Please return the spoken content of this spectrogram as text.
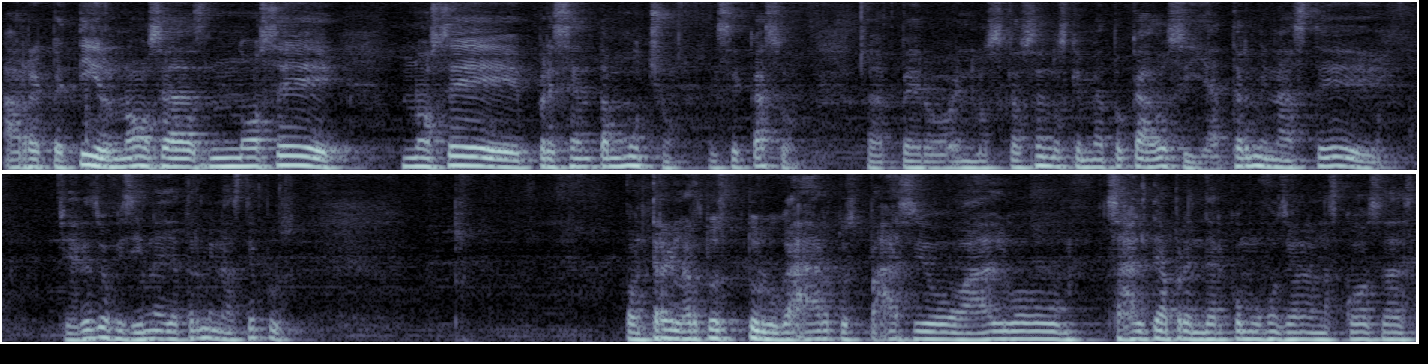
a repetir, ¿no? O sea, no se, no se presenta mucho ese caso. O sea, pero en los casos en los que me ha tocado, si ya terminaste, si eres de oficina, ya terminaste, pues ponte a arreglar tu, tu lugar, tu espacio, algo, salte a aprender cómo funcionan las cosas.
